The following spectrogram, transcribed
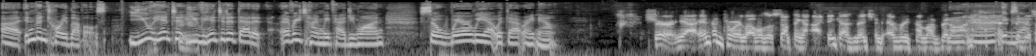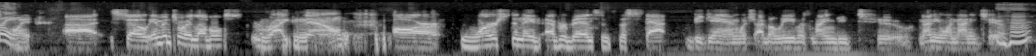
Uh, inventory levels. You hinted, mm-hmm. you've hinted at that at every time we've had you on. So where are we at with that right now? Sure. Yeah. Inventory levels is something I think I've mentioned every time I've been on. Mm-hmm, exactly. Uh, so inventory levels right now are worse than they've ever been since the stat began, which I believe was 92, 91, 92, mm-hmm.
